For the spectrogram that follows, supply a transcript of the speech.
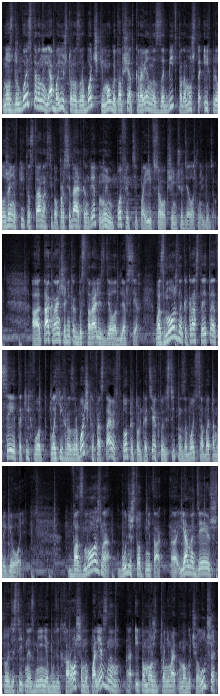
Но с другой стороны, я боюсь, что разработчики могут вообще откровенно забить, потому что их приложение в каких-то странах типа проседает конкретно, ну им пофиг, типа, и все, вообще ничего делать не будем. А, так раньше они как бы старались сделать для всех. Возможно, как раз-то это отсеет таких вот плохих разработчиков и оставит в топе только тех, кто действительно заботится об этом регионе. Возможно, будет что-то не так. Э, я надеюсь, что действительно изменение будет хорошим и полезным э, и поможет понимать много чего лучше.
